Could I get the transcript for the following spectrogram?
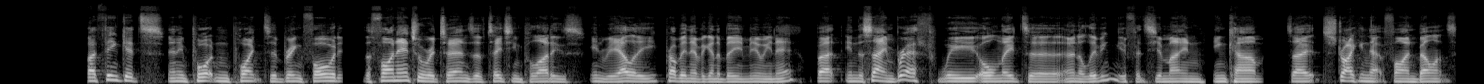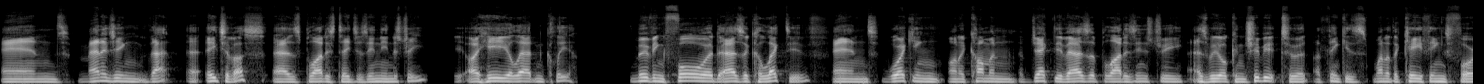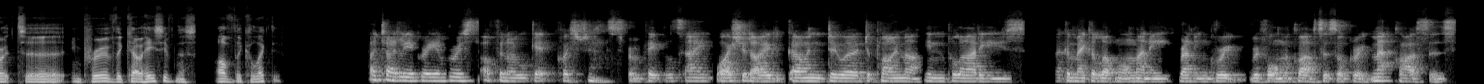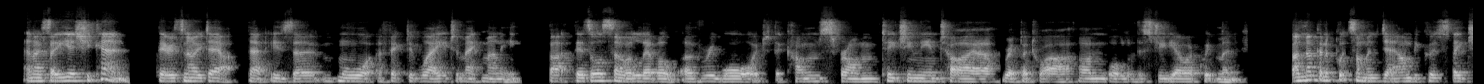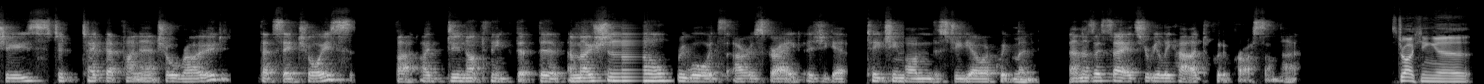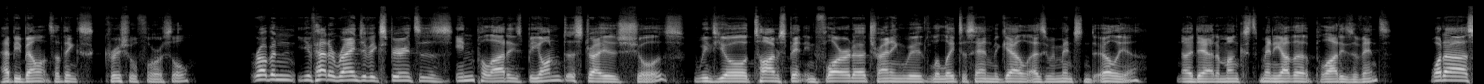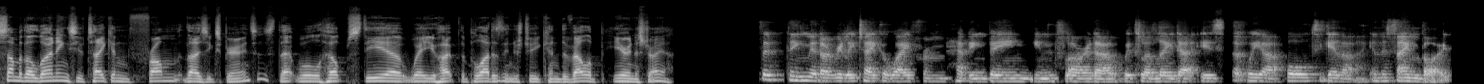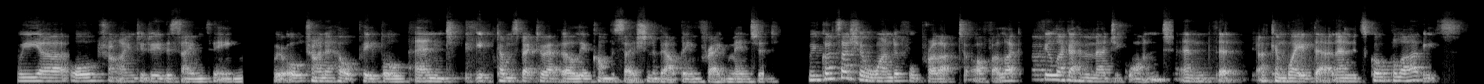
I think it's an important point to bring forward. The financial returns of teaching Pilates in reality probably never going to be a millionaire, but in the same breath, we all need to earn a living if it's your main income. So striking that fine balance and managing that, uh, each of us as Pilates teachers in the industry, I hear you loud and clear moving forward as a collective and working on a common objective as a Pilates industry, as we all contribute to it, I think is one of the key things for it to improve the cohesiveness of the collective. I totally agree. And Bruce, often I will get questions from people saying, why should I go and do a diploma in Pilates? I can make a lot more money running group reformer classes or group mat classes. And I say, yes, you can. There is no doubt that is a more effective way to make money. But there's also a level of reward that comes from teaching the entire repertoire on all of the studio equipment. I'm not going to put someone down because they choose to take that financial road. That's their choice. But I do not think that the emotional rewards are as great as you get teaching on the studio equipment. And as I say, it's really hard to put a price on that. Striking a happy balance, I think, is crucial for us all. Robin, you've had a range of experiences in Pilates beyond Australia's shores, with your time spent in Florida training with Lolita San Miguel, as we mentioned earlier, no doubt amongst many other Pilates events. What are some of the learnings you've taken from those experiences that will help steer where you hope the Pilates industry can develop here in Australia? The thing that I really take away from having been in Florida with Lolita is that we are all together in the same boat. We are all trying to do the same thing. We're all trying to help people. And it comes back to our earlier conversation about being fragmented. We've got such a wonderful product to offer. Like, I feel like I have a magic wand and that I can wave that, and it's called Pilates.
